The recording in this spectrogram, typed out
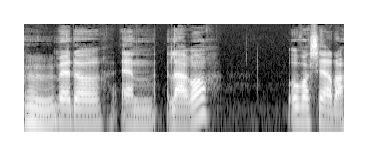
mm. møter en lærer, og hva skjer da?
